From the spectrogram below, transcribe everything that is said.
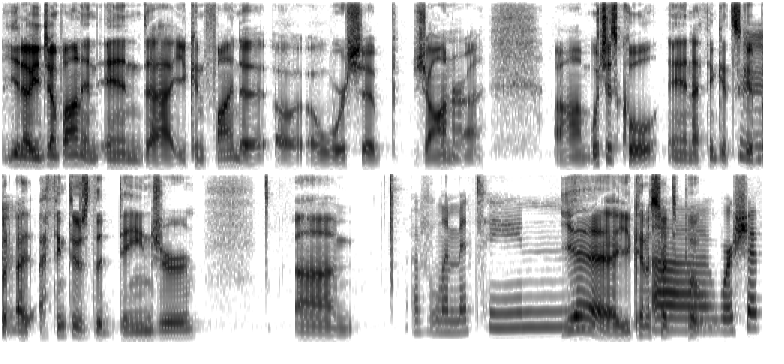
you know, you jump on and, and uh, you can find a, a, a worship genre. um, which is cool, and I think it's good. But I, I think there's the danger. Um, Of limiting yeah, you kind of start to uh, put worship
